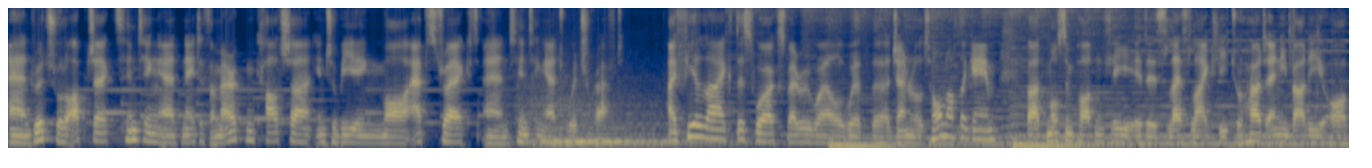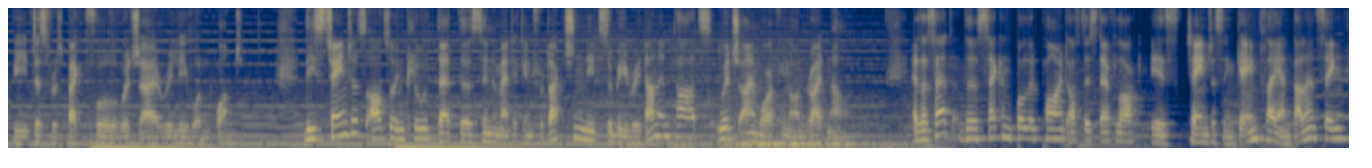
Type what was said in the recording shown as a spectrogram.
and ritual objects hinting at Native American culture into being more abstract and hinting at witchcraft. I feel like this works very well with the general tone of the game, but most importantly it is less likely to hurt anybody or be disrespectful, which I really wouldn't want. These changes also include that the cinematic introduction needs to be redone in parts, which I'm working on right now. As I said, the second bullet point of this devlog is changes in gameplay and balancing,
